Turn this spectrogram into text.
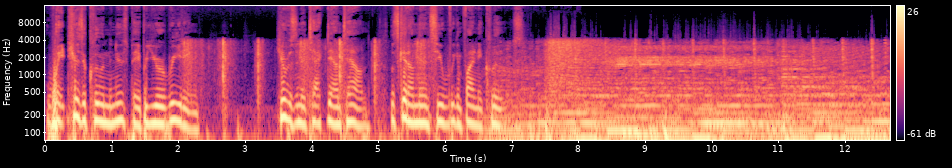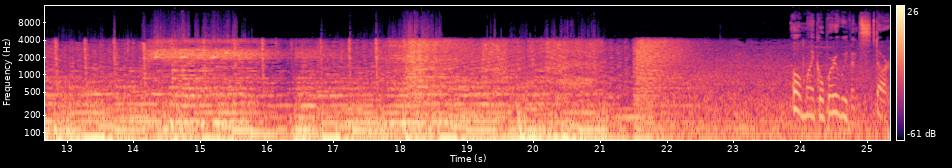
Wait, here's a clue in the newspaper you were reading. Here was an attack downtown. Let's get on there and see if we can find any clues. Oh, Michael, where do we even start?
